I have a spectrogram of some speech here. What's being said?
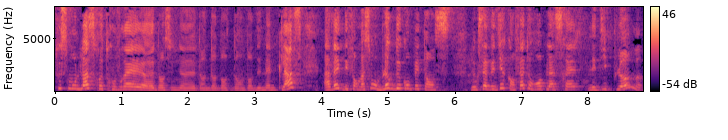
Tout ce monde-là se retrouverait euh, dans, une, dans, dans, dans, dans, dans des mêmes classes avec des formations en bloc de compétences. Donc, ça veut dire qu'en fait, on remplacerait les diplômes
